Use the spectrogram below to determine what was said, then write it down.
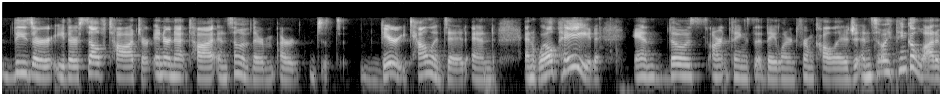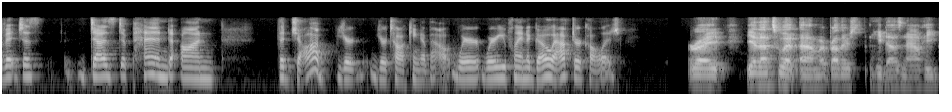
these are either self-taught or internet taught, and some of them are just very talented and and well paid and those aren't things that they learned from college and so i think a lot of it just does depend on the job you're you're talking about where where you plan to go after college. Right. Yeah that's what uh, my brother's he does now. He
